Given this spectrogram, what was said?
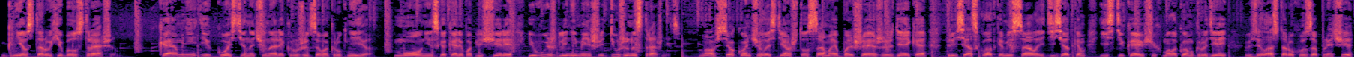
Гнев старухи был страшен. Камни и кости начинали кружиться вокруг нее. Молнии скакали по пещере и выжгли не меньше дюжины стражниц. Но все кончилось тем, что самая большая жердяйка, тряся складками сала и десятком истекающих молоком грудей, взяла старуху за плечи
